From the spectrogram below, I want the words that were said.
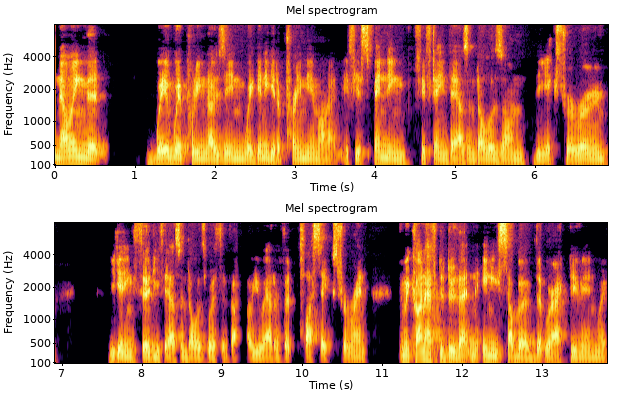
knowing that where we're putting those in, we're going to get a premium on it. If you're spending $15,000 on the extra room, you're getting $30,000 worth of value out of it plus extra rent. And we kind of have to do that in any suburb that we're active in. We're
